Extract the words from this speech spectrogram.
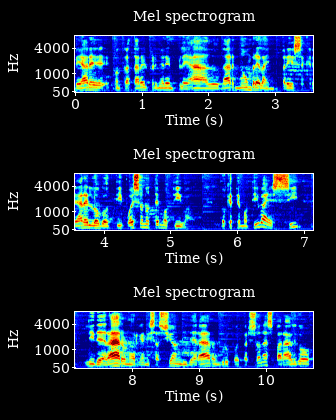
crear el- contratar el primer empleado, dar nombre a la empresa, crear el logotipo, eso no te motiva. Lo que te motiva es sí liderar una organización, liderar un grupo de personas para algo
